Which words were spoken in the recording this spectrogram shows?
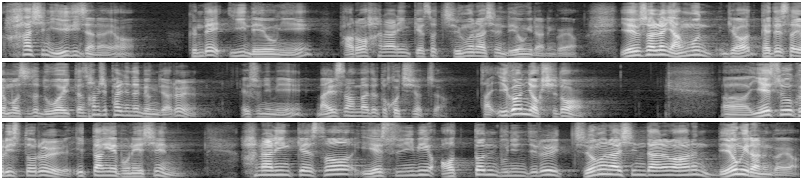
하신 일이잖아요. 근데 이 내용이 바로 하나님께서 증언하시는 내용이라는 거예요. 예루살렘 양문 곁 베데스다 연못에서 누워 있던 38년 된 병자를 예수님이 말씀 한마디로 또 고치셨죠. 자, 이건 역시도 어, 예수 그리스도를 이 땅에 보내신 하나님께서 예수님이 어떤 분인지를 증언하신다는 하는 내용이라는 거예요.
